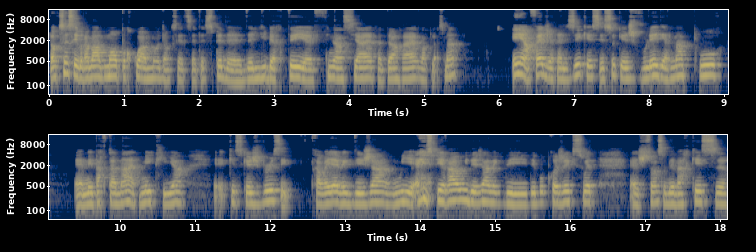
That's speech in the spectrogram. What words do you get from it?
donc ça, c'est vraiment mon pourquoi moi, donc cette espèce de, liberté euh, financière, d'horaire, d'emplacement. Et en fait, j'ai réalisé que c'est ça que je voulais également pour mes partenaires, mes clients. Qu'est-ce que je veux, c'est travailler avec des gens, oui, inspirants, oui, des gens avec des, des beaux projets qui souhaitent justement se démarquer sur,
